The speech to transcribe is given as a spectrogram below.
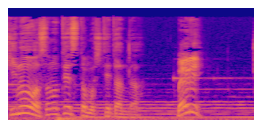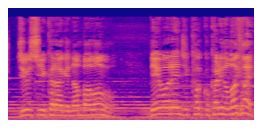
昨日はそのテストもしてたんだ。メイリージューシー唐揚げナンバーワンを電話レンジカッコ仮の中へ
